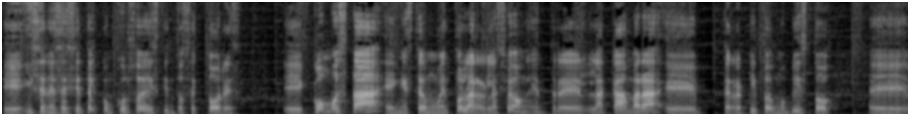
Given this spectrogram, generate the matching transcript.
Eh, y se necesita el concurso de distintos sectores. Eh, ¿Cómo está en este momento la relación entre la Cámara? Eh, te repito, hemos visto eh,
